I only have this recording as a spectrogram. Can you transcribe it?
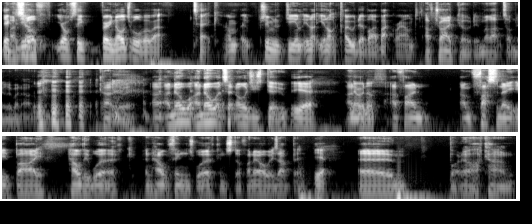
yeah. Because you're, Myself. you're obviously very knowledgeable about tech. I'm assuming you're not you're not a coder by background. I've tried coding. My laptop nearly went out. Of the window. Can't do it. I, I know. what I know what technologies do. yeah, and know enough. I find I'm fascinated by how they work and how things work and stuff, and I always have been. yeah, Um, but no, I can't.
